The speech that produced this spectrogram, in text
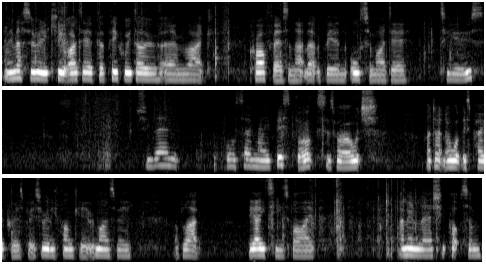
I mean that's a really cute idea for people who do um, like craft fairs and that, that would be an awesome idea to use. She then also made this box as well which I don't know what this paper is but it's really funky. It reminds me of like the 80s vibe. And in there she popped some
